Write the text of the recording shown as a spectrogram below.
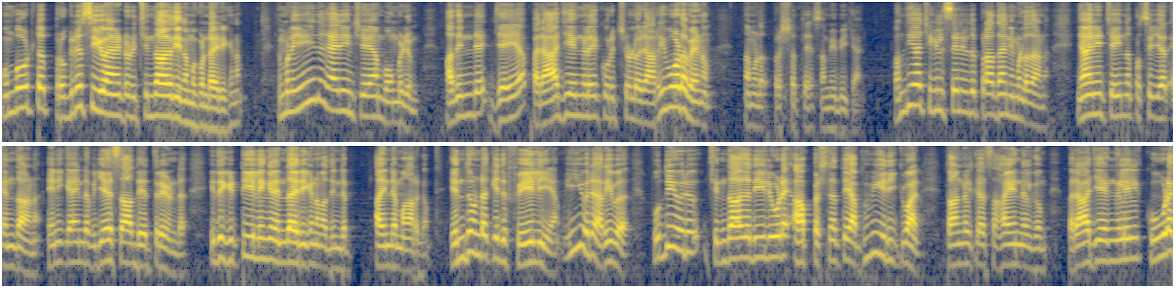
മുമ്പോട്ട് പ്രോഗ്രസ് ചെയ്യുവാനായിട്ടൊരു ചിന്താഗതി നമുക്കുണ്ടായിരിക്കണം. നമ്മൾ ഏത് കാര്യം ചെയ്യാൻ പോകുമ്പോഴും അതിന്റെ ജയ പരാജയങ്ങളെക്കുറിച്ചുള്ള ഒരു അറിവോടെ വേണം നമ്മൾ പ്രശ്നത്തെ സമീപിക്കാൻ. പന്തിയ ചികിത്സയിലും ഇത് പ്രാധാന്യമുള്ളതാണ്. ഞാൻ ഈ ചെയ്യുന്ന പ്രൊസീജിയർ എന്താണ്? എനിക്ക് അതിന്റെ വിജയസാധ്യത എത്രയുണ്ട്? ഇത് കിട്ടിയില്ലെങ്കിൽ എന്തായിരിക്കണം അതിന്റെ അതിന്റെ മാർഗം. എന്തുകൊണ്ടൊക്കെ ഇത് ഫെയിൽ ചെയ്യാം? ഈ ഒരു അറിവ് പുതിയൊരു ചിന്താഗതിയിലൂടെ ആ പ്രശ്നത്തെ അഭിമുഖീകരിക്കുവാൻ താങ്കൾക്ക് സഹായം നൽകും. പരാജയങ്ങളിൽ കൂടെ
